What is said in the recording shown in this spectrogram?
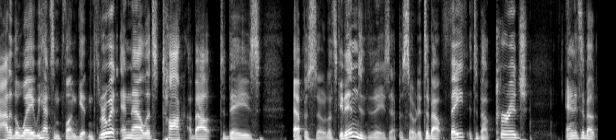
out of the way. We had some fun getting through it. And now let's talk about today's episode. Let's get into today's episode. It's about faith, it's about courage, and it's about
